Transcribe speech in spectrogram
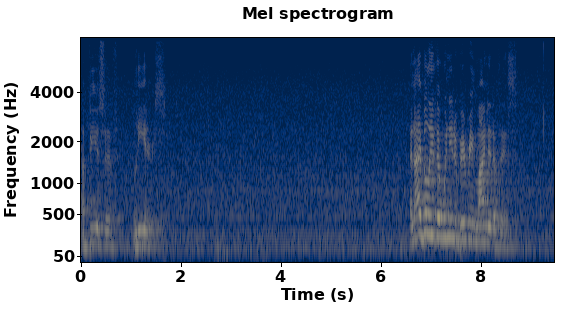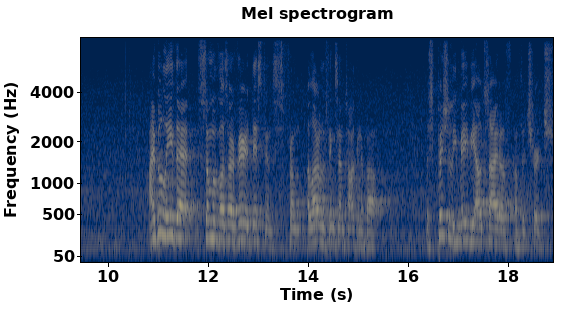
abusive leaders. And I believe that we need to be reminded of this. I believe that some of us are very distant from a lot of the things I'm talking about, especially maybe outside of, of the church.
